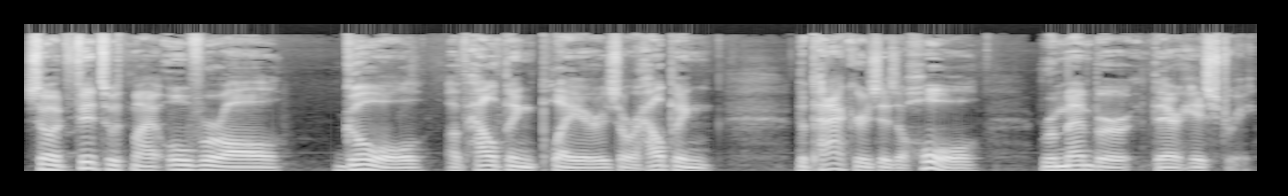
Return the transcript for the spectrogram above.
So it fits with my overall goal of helping players or helping the Packers as a whole remember their history.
